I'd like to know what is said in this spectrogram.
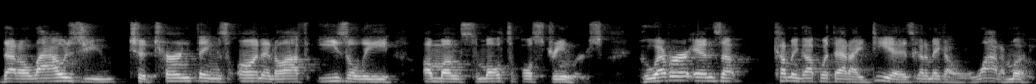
that allows you to turn things on and off easily amongst multiple streamers. Whoever ends up coming up with that idea is going to make a lot of money,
